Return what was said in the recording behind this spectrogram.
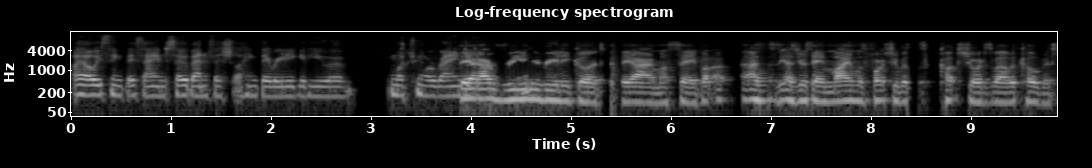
I always think they sound so beneficial. I think they really give you a much more rounded. They are really, really good. They are, I must say. But uh, as, as you're saying, mine was fortunately was cut short as well with COVID.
